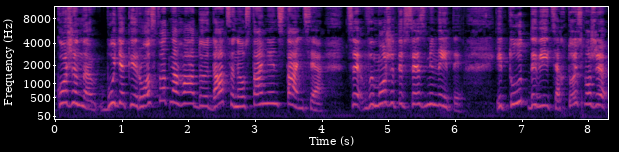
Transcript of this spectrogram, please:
кожен будь-який розклад нагадую, да, це не остання інстанція. Це ви можете все змінити. І тут дивіться, хтось може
